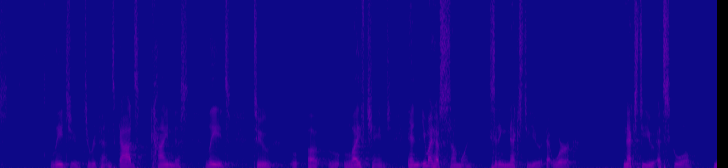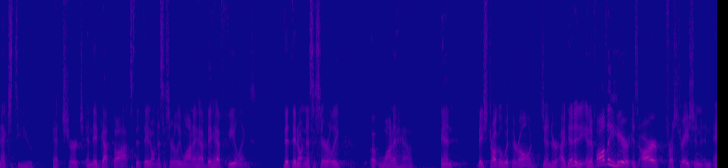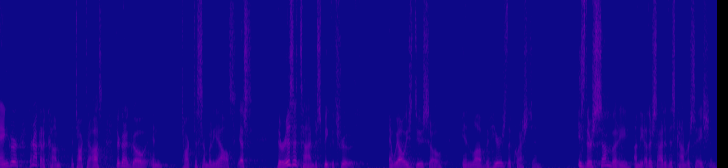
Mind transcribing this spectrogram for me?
leads you to repentance. God's kindness leads to uh, life change. And you might have someone sitting next to you at work, next to you at school, next to you at church, and they've got thoughts that they don't necessarily want to have. They have feelings that they don't necessarily uh, want to have. And they struggle with their own gender identity. And if all they hear is our frustration and anger, they're not going to come and talk to us. They're going to go and talk to somebody else. Yes, there is a time to speak the truth, and we always do so in love. But here's the question Is there somebody on the other side of this conversation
